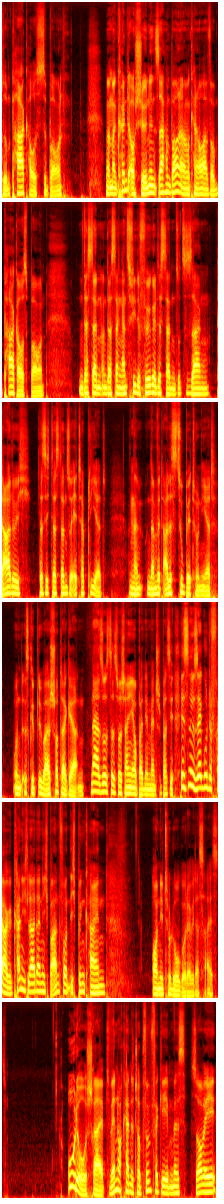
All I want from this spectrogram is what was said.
so ein Parkhaus zu bauen. Weil man könnte auch schöne Sachen bauen, aber man kann auch einfach ein Parkhaus bauen. Und dass dann, und dass dann ganz viele Vögel das dann sozusagen dadurch, dass sich das dann so etabliert. Und dann, und dann wird alles zubetoniert. Und es gibt überall Schottergärten. Na, so ist das wahrscheinlich auch bei den Menschen passiert. Ist eine sehr gute Frage. Kann ich leider nicht beantworten. Ich bin kein Ornithologe oder wie das heißt. Udo schreibt, wenn noch keine Top 5 vergeben ist, sorry,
